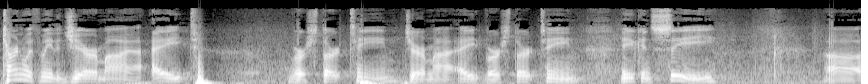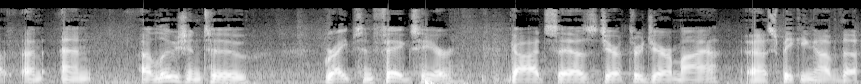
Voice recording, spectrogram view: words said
Turn with me to Jeremiah 8, verse 13. Jeremiah 8, verse 13. And you can see uh, an, an allusion to grapes and figs here. God says through Jeremiah, uh, speaking of the,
